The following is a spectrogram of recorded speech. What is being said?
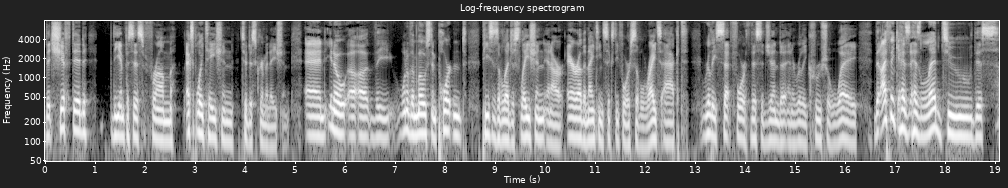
that shifted the emphasis from exploitation to discrimination. And you know, uh, uh, the one of the most important pieces of legislation in our era, the 1964 Civil Rights Act, really set forth this agenda in a really crucial way that I think has has led to this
